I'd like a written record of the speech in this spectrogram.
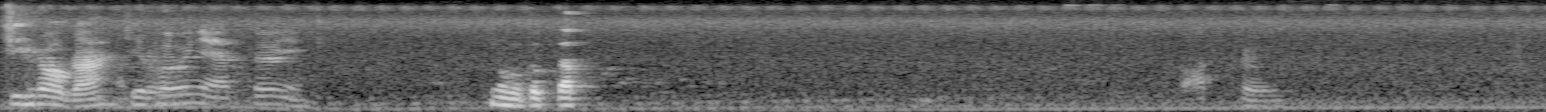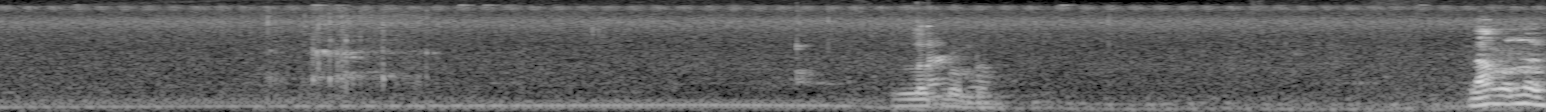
Chi rồi cả chi rồi nhà nhưng mà tập tấp lực rồi. Mình đang vẫn rồi.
